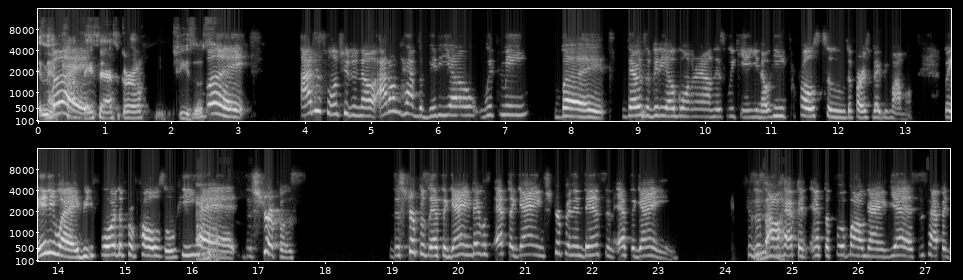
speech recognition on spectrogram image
And that pop but face ass girl, Jesus. But I just want you to know I don't have the video with me, but there was a video going around this weekend. You know, he proposed to the first baby mama. But anyway, before the proposal, he Uh-huh. had the strippers. The strippers at the game. They was at the game stripping and dancing at the game. Because this all happened at the football game. Yes, this happened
